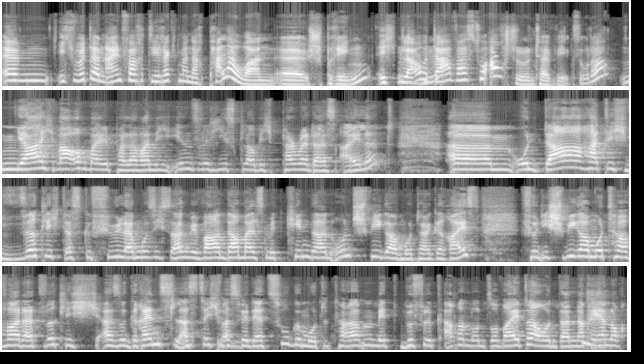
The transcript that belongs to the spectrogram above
ähm, ich würde dann einfach direkt mal nach Palawan äh, springen. Ich glaube, mhm. da warst du auch schon unterwegs, oder? Ja, ich war auch mal in Palawan. Die Insel hieß, glaube ich, Paradise Island. Ähm, und da hatte ich wirklich das Gefühl, da muss ich sagen, wir waren damals mit Kindern und Schwiegermutter gereist. Für die Schwiegermutter war das wirklich also grenzlastig, was wir der zugemutet haben mit Büffelkarren und so weiter und dann nachher noch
